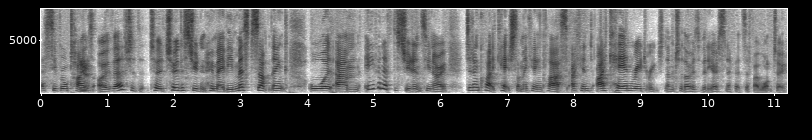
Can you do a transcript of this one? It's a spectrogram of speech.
uh, several times yeah. over to the, to, to the student who maybe missed something or um, even if the students you know didn't quite catch something in class I can I can redirect them to those video snippets if I want to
